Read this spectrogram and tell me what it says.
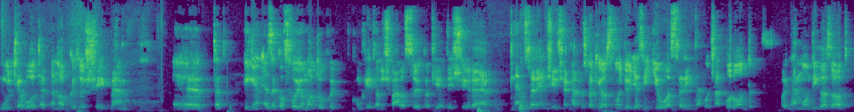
múltja volt ebben a közösségben. Tehát igen, ezek a folyamatok, hogy konkrétan is válaszoljuk a kérdésére, nem szerencsések. Hát most aki azt mondja, hogy ez így jó, az szerintem, bocsánat, bolond, vagy nem mond igazat.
